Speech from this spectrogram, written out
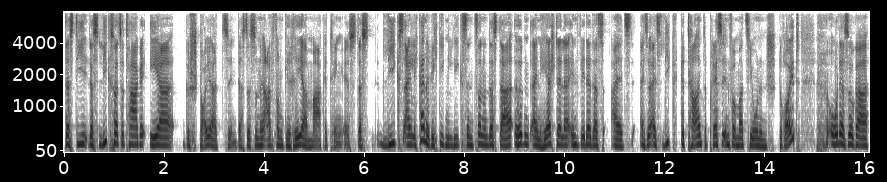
dass die, dass Leaks heutzutage eher gesteuert sind, dass das so eine Art von Guerilla-Marketing ist, dass Leaks eigentlich keine richtigen Leaks sind, sondern dass da irgendein Hersteller entweder das als, also als Leak getarnte Presseinformationen streut oder sogar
